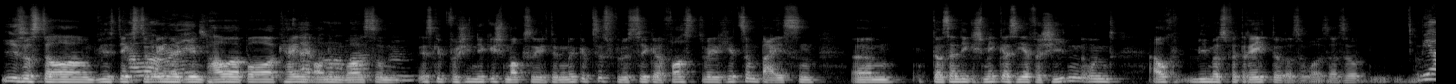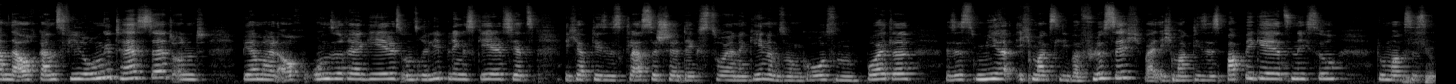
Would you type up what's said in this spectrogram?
Isostar und wie es Dextro Energy, Powerbar, keine äh, Ahnung Powerbar. was. Und mhm. es gibt verschiedene Geschmacksrichtungen. Da gibt es flüssiger, fast welche zum Beißen. Ähm, da sind die Geschmäcker sehr verschieden und auch wie man es verträgt oder sowas. Also, wir haben da auch ganz viel rumgetestet und wir haben halt auch unsere Gels, unsere Lieblingsgels. Jetzt, ich habe dieses klassische Dextroenergen in so einem großen Beutel. Es ist mir, ich mag es lieber flüssig, weil ich mag dieses Pappige jetzt nicht so. Du magst ich es.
